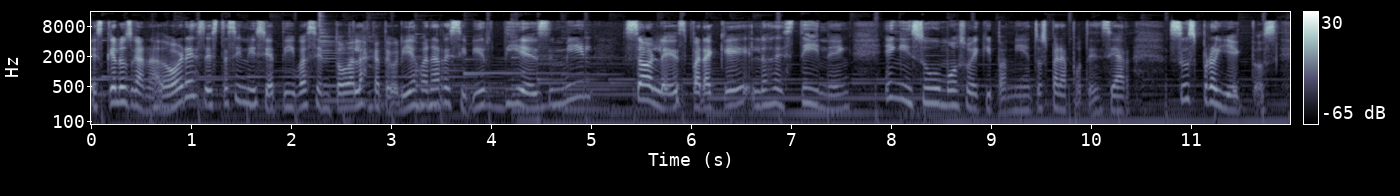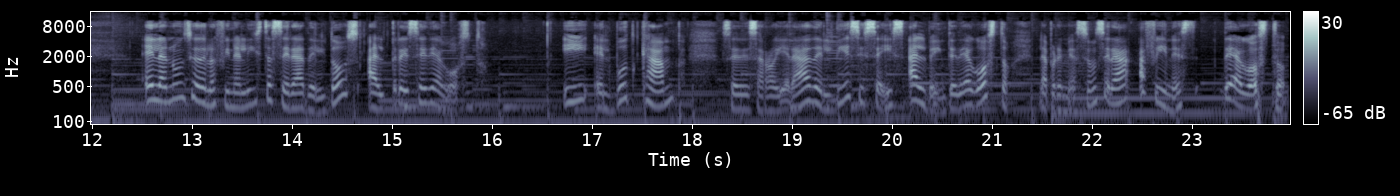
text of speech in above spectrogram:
es que los ganadores de estas iniciativas en todas las categorías van a recibir 10 mil soles para que los destinen en insumos o equipamientos para potenciar sus proyectos. El anuncio de los finalistas será del 2 al 13 de agosto y el bootcamp se desarrollará del 16 al 20 de agosto. La premiación será a fines de agosto.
